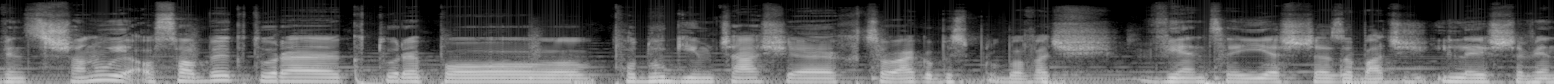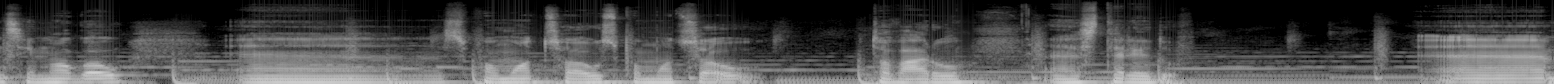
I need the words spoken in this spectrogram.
Więc szanuję osoby, które, które po, po długim czasie chcą jakby spróbować więcej jeszcze, zobaczyć ile jeszcze więcej mogą e, z pomocą, z pomocą towaru e, sterydów. E,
